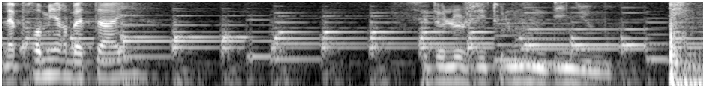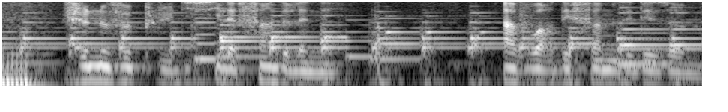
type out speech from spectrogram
La première bataille, c'est de loger tout le monde dignement. Je ne veux plus, d'ici la fin de l'année, avoir des femmes et des hommes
